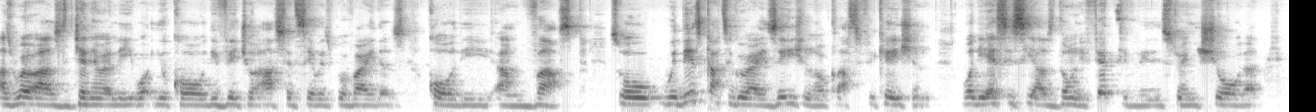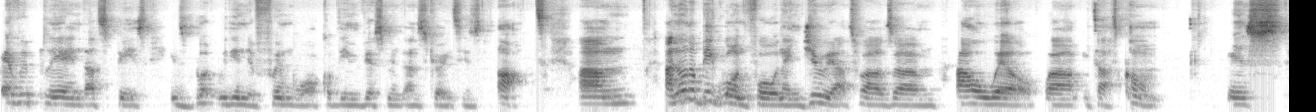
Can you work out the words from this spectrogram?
as well as generally what you call the virtual asset service providers, called the um, VASP. So with this categorization or classification, what the SEC has done effectively is to ensure that every player in that space is brought within the framework of the Investment and Securities Act. Um, another big one for Nigeria, as far as um, how well uh, it has come, is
